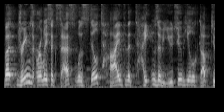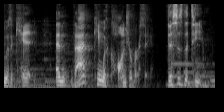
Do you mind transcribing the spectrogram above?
But Dream's early success was still tied to the titans of YouTube he looked up to as a kid, and that came with controversy. This is the team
